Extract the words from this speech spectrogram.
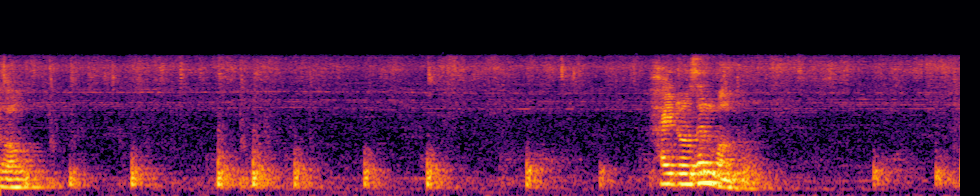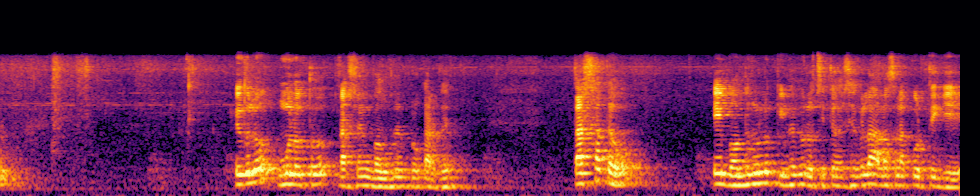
এবং হাইড্রোজেন বন্ধন এগুলো মূলত রাসায়নিক বন্ধনের প্রকারভেদ। তার সাথেও এই বন্ধনগুলো কীভাবে রচিত হয় সেগুলো আলোচনা করতে গিয়ে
